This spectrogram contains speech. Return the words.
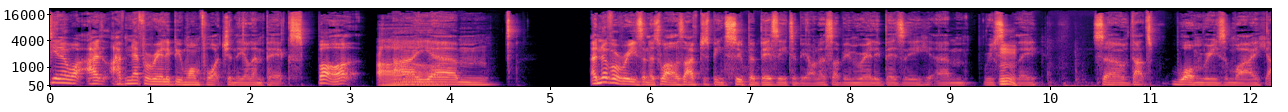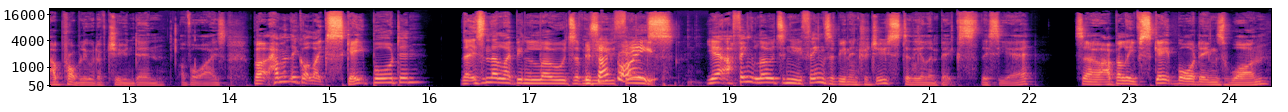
you know what? I I've never really been one for watching the Olympics, but Ah. I um. Another reason as well is I've just been super busy. To be honest, I've been really busy um recently. So that's one reason why I probably would have tuned in otherwise. But haven't they got like skateboarding? There isn't there like been loads of Is new that right? things? Yeah, I think loads of new things have been introduced to the Olympics this year. So I believe skateboarding's one.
